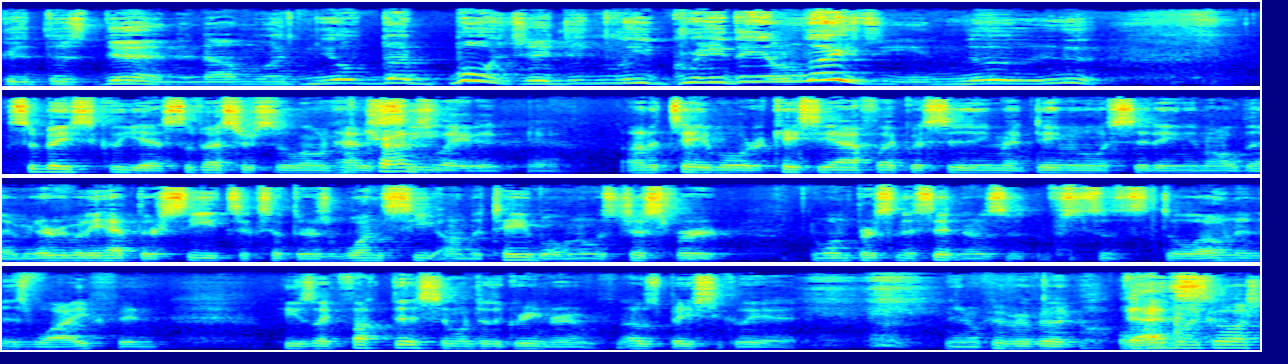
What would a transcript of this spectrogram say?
get this done, and I'm like, you know, that bullshit didn't leave greedy and lazy. And, uh, so basically, yeah, Sylvester Stallone had a seat. translated. Yeah. on a table where Casey Affleck was sitting, Matt Damon was sitting, and all them, and everybody had their seats except there's one seat on the table, and it was just for one person to sit, and it was Stallone and his wife, and he's like, "Fuck this," and went to the green room. That was basically it. You know, people would be like, "Oh That's- my gosh,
